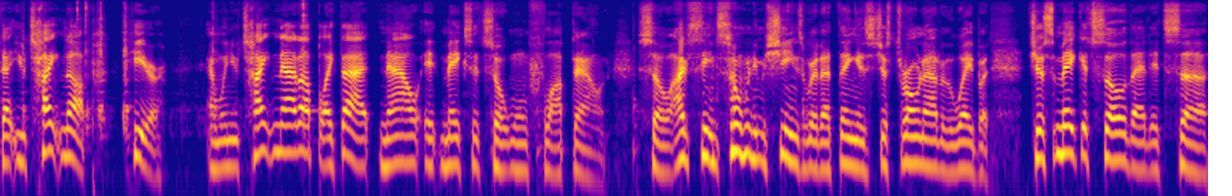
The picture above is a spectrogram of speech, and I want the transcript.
that you tighten up here and when you tighten that up like that, now it makes it so it won't flop down. So I've seen so many machines where that thing is just thrown out of the way, but just make it so that it's, uh,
